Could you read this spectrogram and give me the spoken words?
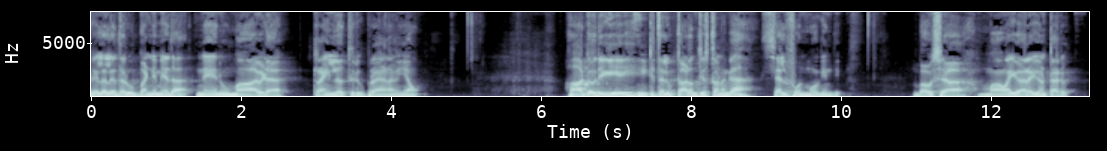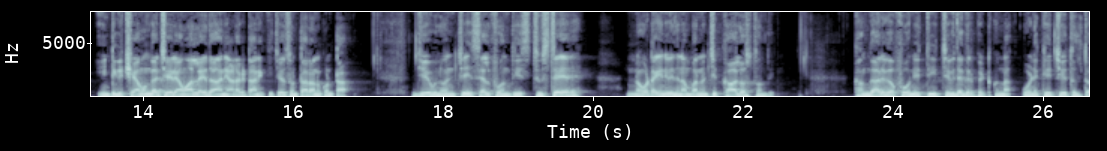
పిల్లలిద్దరూ బండి మీద నేను మా ఆవిడ ట్రైన్లో తిరుగు ప్రయాణం అయ్యాం. ఆటో దిగి ఇంటి తలుపు తాళం తీస్తుండగా సెల్ ఫోన్ మోగింది. బహుశా మామయ్య గారు అయి ఉంటారు. ఇంటికి క్షేమంగా చేరామా లేదా అని అడగటానికి చేసుంటారనుకుంటా జేబులోంచి సెల్ ఫోన్ తీసి చూస్తే నూట ఎనిమిది నంబర్ నుంచి కాల్ వస్తుంది. కంగారుగా ఫోన్ ఎత్తి చెవి దగ్గర పెట్టుకున్న వణికే చేతులతో.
